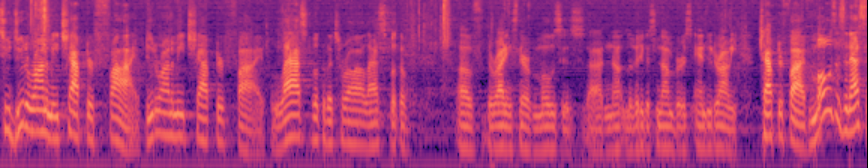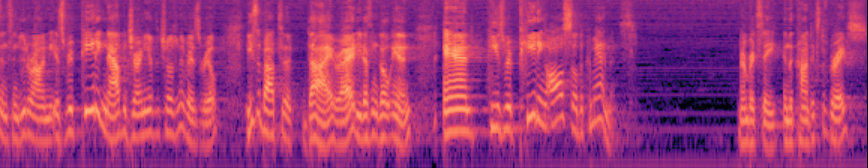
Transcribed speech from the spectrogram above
to Deuteronomy chapter 5. Deuteronomy chapter 5. Last book of the Torah, last book of, of the writings there of Moses, uh, Leviticus, Numbers, and Deuteronomy. Chapter 5. Moses, in essence, in Deuteronomy, is repeating now the journey of the children of Israel. He's about to die, right? He doesn't go in. And he's repeating also the commandments. Remember, it's a, in the context of grace.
